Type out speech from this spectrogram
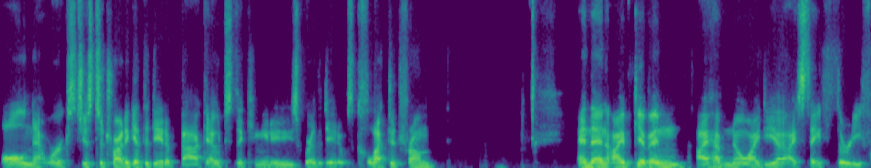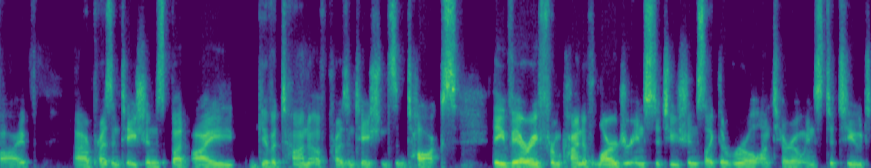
all networks, just to try to get the data back out to the communities where the data was collected from and then I've given, I have no idea, I say 35 uh, presentations, but I give a ton of presentations and talks. They vary from kind of larger institutions like the Rural Ontario Institute,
